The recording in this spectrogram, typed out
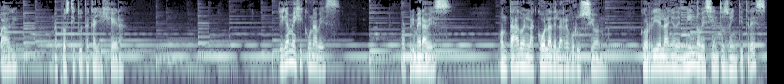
pague, una prostituta callejera. Llegué a México una vez primera vez, montado en la cola de la revolución. Corrí el año de 1923,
